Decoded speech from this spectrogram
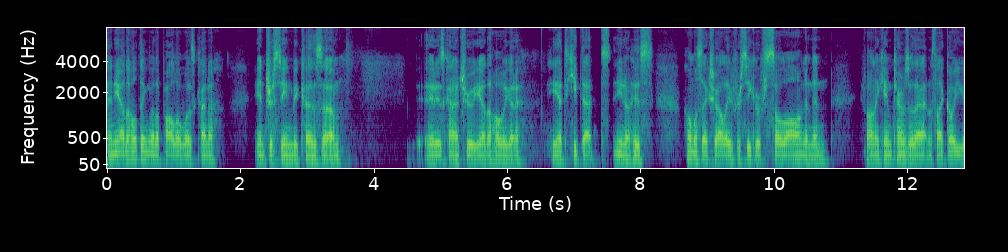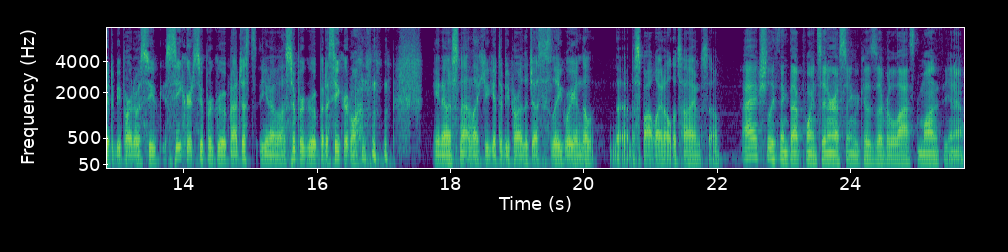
And yeah, the whole thing with Apollo was kind of interesting because um, it is kind of true. Yeah, the whole we gotta he had to keep that you know his homosexuality for secret for so long, and then he finally came to terms with that. And it's like, oh, you get to be part of a su- secret super group, not just you know a super group, but a secret one. you know, it's not like you get to be part of the Justice League where you're in the, the the spotlight all the time. So I actually think that point's interesting because over the last month, you know,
